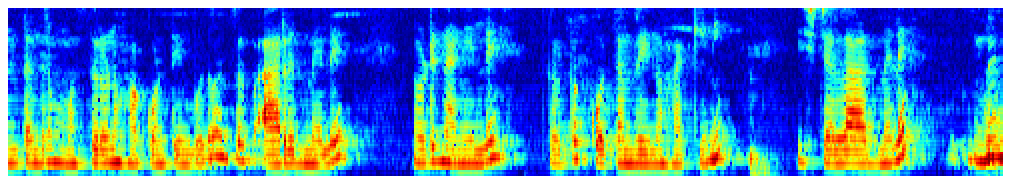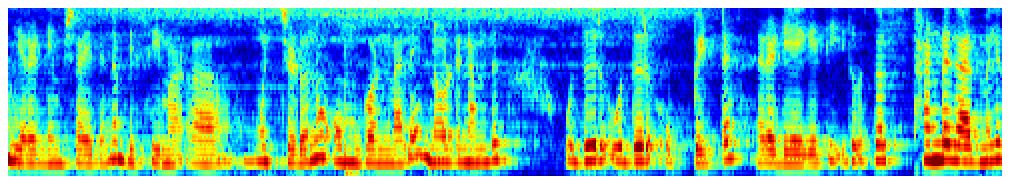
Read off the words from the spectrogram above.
ಅಂತಂದ್ರೆ ಮೊಸರು ಹಾಕ್ಕೊಂಡು ತಿನ್ಬೋದು. ಒಂದು ಸ್ವಲ್ಪ ಆರಿದ ಮೇಲೆ ನೋಡಿರಿ ನಾನಿಲ್ಲಿ ಸ್ವಲ್ಪ ಕೊತ್ತಂಬರಿನೂ ಹಾಕೀನಿ. ಇಷ್ಟೆಲ್ಲ ಆದಮೇಲೆ ಇನ್ನೊಂದು ಎರಡು ನಿಮಿಷ ಇದನ್ನು ಬಿಸಿ ಮಾ ಮುಚ್ಚಿಡೋನು ಉಮ್ಗೊಂಡ್ಮೇಲೆ ನೋಡಿರಿ ನಮ್ಮದು ಉದುರು ಉದುರು ಉಪ್ಪಿಟ್ಟು ರೆಡಿ ಆಗೈತಿ. ಇದು ಸ್ವಲ್ಪ ತಣ್ಣಗಾದ್ಮೇಲೆ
